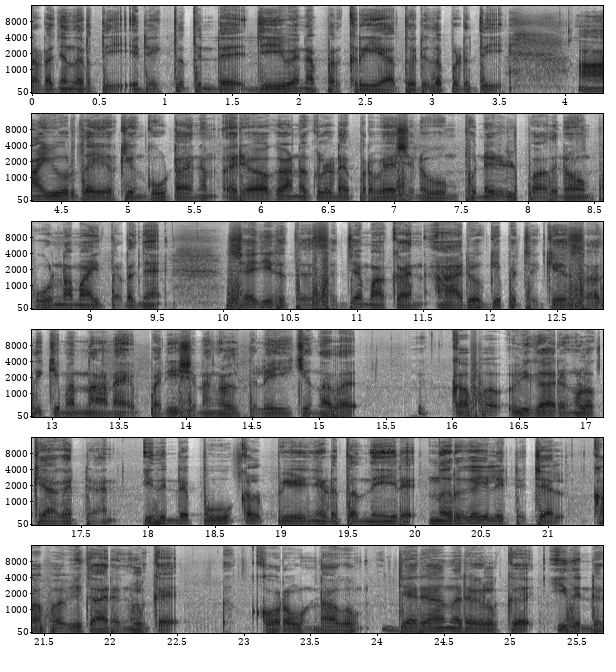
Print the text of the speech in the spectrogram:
തടഞ്ഞു നിർത്തി രക്തത്തിന്റെ ജീവന പ്രക്രിയ ത്വരിതപ്പെടുത്തി ആയുർദൈർഘ്യം കൂട്ടാനും രോഗാണുക്കളുടെ പ്രവേശനവും പുനരുൽപാദനവും പൂർണമായി തടഞ്ഞ് ശരീരത്തെ സജ്ജമാക്കാൻ ആരോഗ്യ പച്ചയ്ക്ക് സാധിക്കുമെന്നാണ് പരീക്ഷണങ്ങൾ തെളിയിക്കുന്നത്. കഫ വികാരങ്ങളൊക്കെ അകറ്റാൻ ഇതിന്റെ പൂക്കൾ പിഴിഞ്ഞെടുത്ത നീര് നെറുകയിലിറ്റിച്ചാൽ കഫവികാരങ്ങൾക്ക് കുറവുണ്ടാകും. ജരാനരകൾക്ക് ഇതിന്റെ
